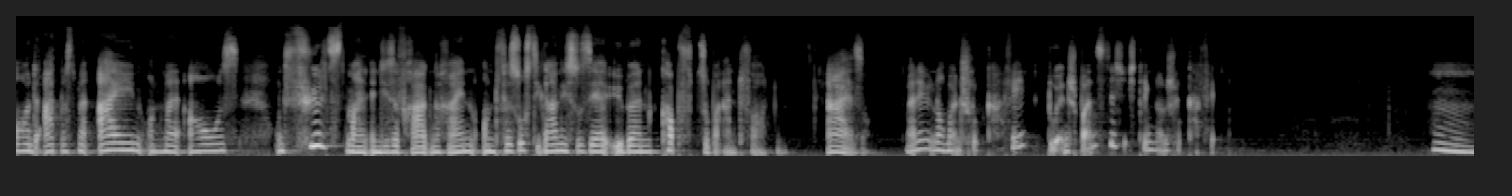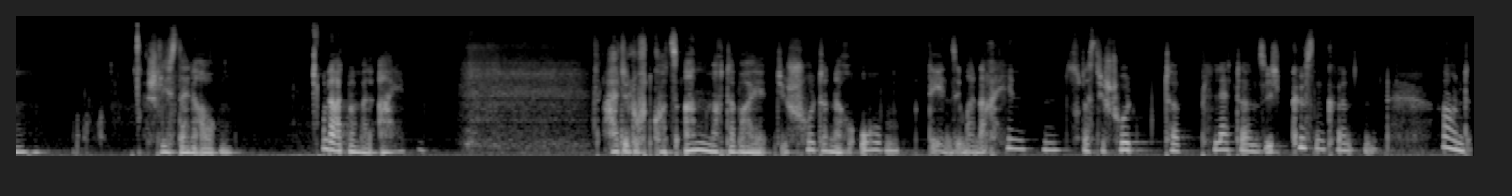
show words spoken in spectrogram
und atmest mal ein und mal aus und fühlst mal in diese Fragen rein und versuchst die gar nicht so sehr über den Kopf zu beantworten. Also, mal nehme noch mal einen Schluck Kaffee. Du entspannst dich, ich trinke noch einen Schluck Kaffee. Hm. Schließ deine Augen und atme mal ein. Halte Luft kurz an, mach dabei die Schultern nach oben, dehnen sie mal nach hinten, sodass die Schulterblätter sich küssen könnten. Und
